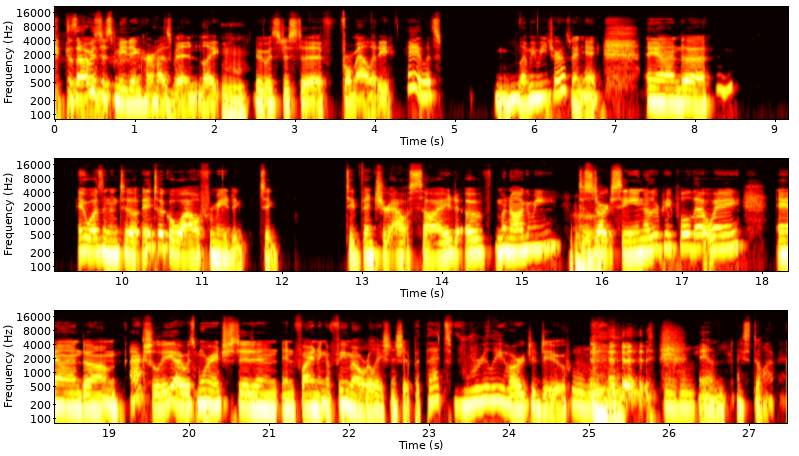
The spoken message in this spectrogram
because I was just meeting her husband. Like Mhm. it was just a formality. Hey, let's let me meet your husband. Yay! And uh, it wasn't until it took a while for me to to to venture outside of monogamy to start seeing other people that way. And um, actually, I was more interested in in finding a female relationship, but that's really hard to do. Mhm. and I still haven't.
